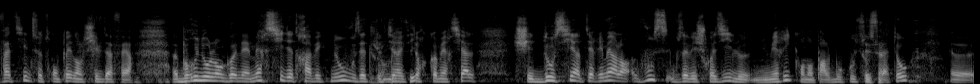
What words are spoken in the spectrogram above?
Va-t-il se tromper dans le chiffre d'affaires? Euh, Bruno Langonnet, merci d'être avec nous. Vous êtes le directeur commercial chez Dossier Intérimaire. Alors, vous, vous avez choisi le numérique. On en parle beaucoup sur ce plateau. Euh,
